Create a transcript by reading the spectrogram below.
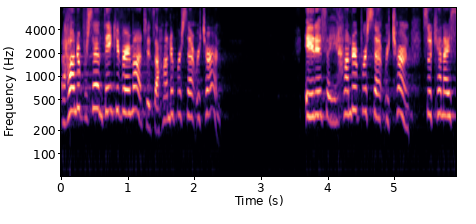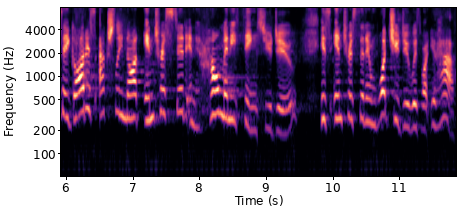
100%, thank you very much. It's 100% return. It is a 100% return. So, can I say God is actually not interested in how many things you do? He's interested in what you do with what you have.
